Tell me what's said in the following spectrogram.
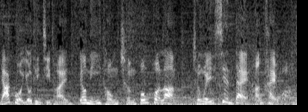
雅果游艇集团邀您一同乘风破浪，成为现代航海王。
